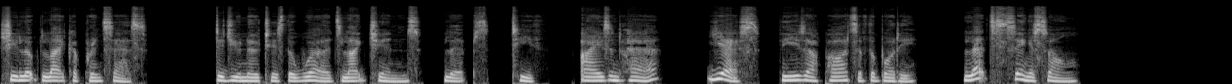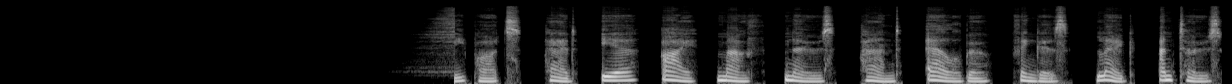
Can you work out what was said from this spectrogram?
She looked like a princess. Did you notice the words like chins, lips, teeth, eyes and hair? Yes, these are parts of the body. Let's sing a song. parts, head, ear, eye, mouth, nose, hand, elbow, fingers, leg, and toes.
